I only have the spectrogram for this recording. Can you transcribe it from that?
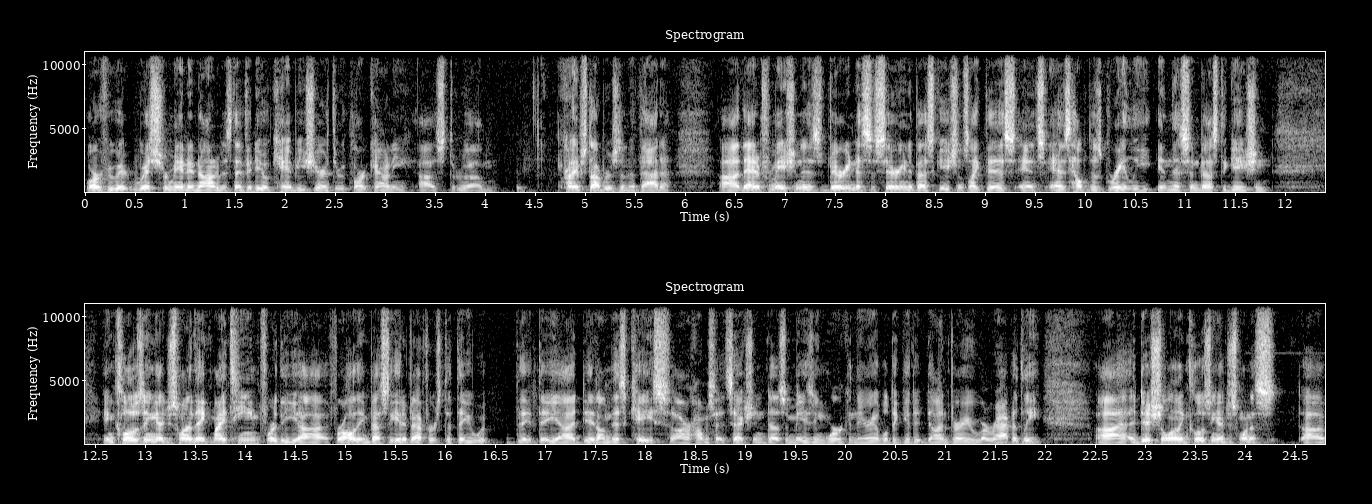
or if you wish to remain anonymous, that video can be shared through Clark County, uh, through um, Crime Stoppers in Nevada. Uh, that information is very necessary in investigations like this and has helped us greatly in this investigation. In closing, I just want to thank my team for the uh, for all the investigative efforts that they they, they uh, did on this case. Our homicide section does amazing work, and they are able to get it done very rapidly. Uh, additional, in closing, I just want to uh,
